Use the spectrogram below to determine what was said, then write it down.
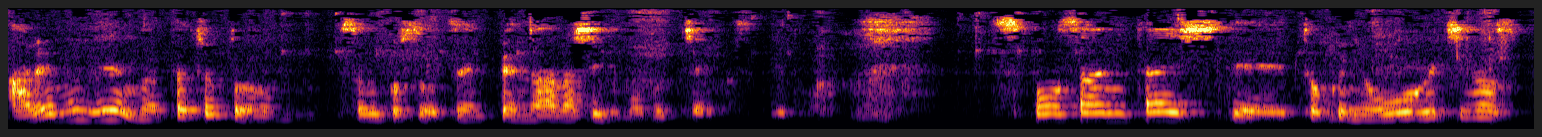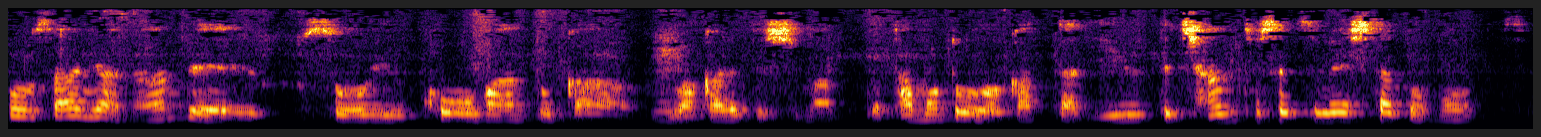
あれもね、またちょっと、それこそ前編の話に戻っちゃいますけど、スポンサーに対して、特に大口のスポンサーにはなんでそういう交番とかうん別れてしまった、たもとを分かった理由ってちゃんと説明したと思うんです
